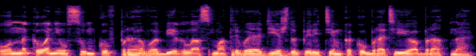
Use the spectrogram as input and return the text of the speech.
Он наклонил сумку вправо, бегло осматривая одежду перед тем, как убрать ее обратно.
